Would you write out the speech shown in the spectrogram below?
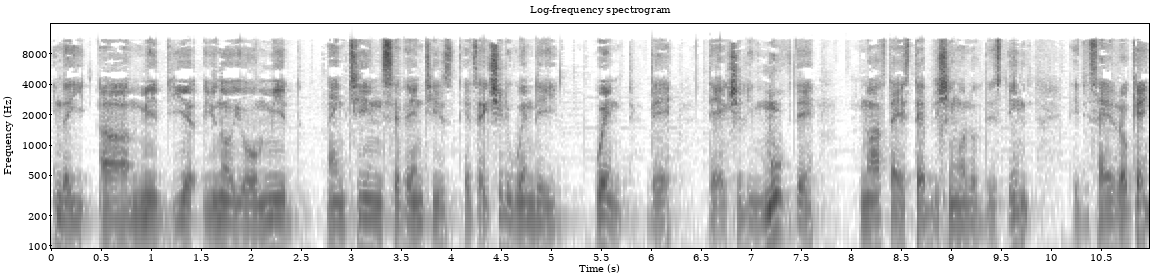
in the uh, mid, year, you know, your mid 1970s. That's actually when they went there. They actually moved there. You know, after establishing all of these things, they decided, okay,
